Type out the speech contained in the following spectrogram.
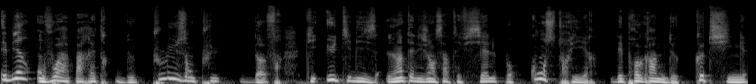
Eh bien, on voit apparaître de plus en plus d'offres qui utilisent l'intelligence artificielle pour construire des programmes de coaching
